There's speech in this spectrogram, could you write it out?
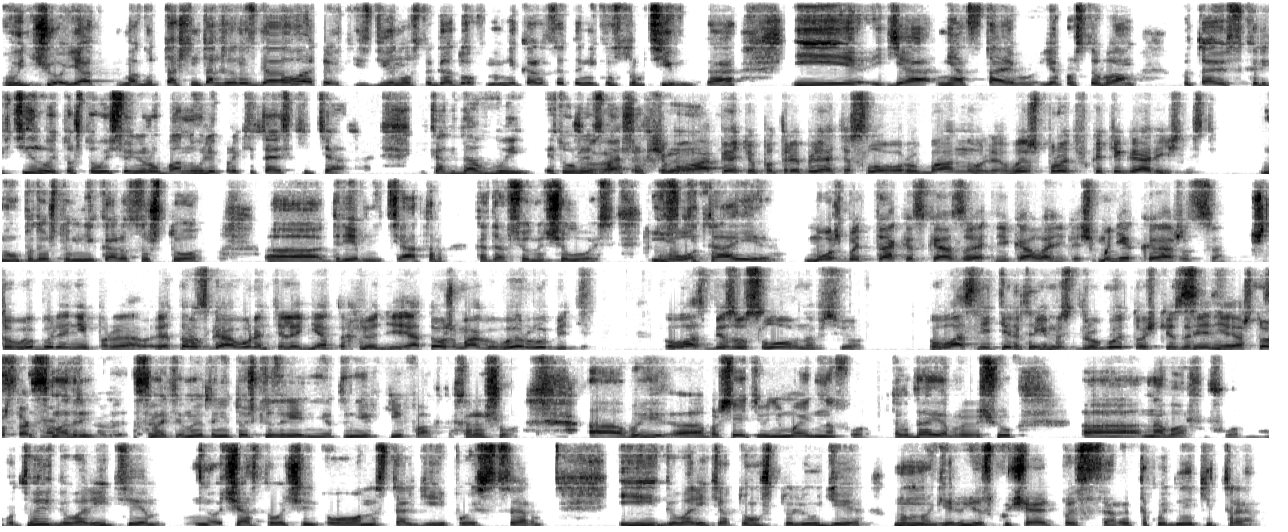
вы что, я могу точно так же разговаривать из 90-х годов, но мне кажется, это неконструктивно, да, и я не отстаиваю, я просто вам пытаюсь скорректировать то, что вы сегодня рубанули про китайский театр. И когда вы, это уже ну, из знаете, ваших... Почему вы опять употребляете слово «рубанули»? Вы же против категоричности. Ну, потому что мне кажется, что э, древний театр, когда все началось, из вот. Китая... Может быть, так и сказать, Николай Николаевич. Мне кажется, что вы были неправы. Это разговор интеллигентных людей. Я тоже могу. Вы рубите. У вас, безусловно, все. У вас нетерпимость это... другой точки зрения. Я что ж так Смотри, смотрите, но ну это не точка зрения, это некие факты. Хорошо. А вы обращаете внимание на форму. Тогда я обращу а, на вашу форму. Вот вы говорите часто очень о ностальгии по СССР и говорите о том, что люди, ну, многие люди скучают по СССР. Это такой некий тренд,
